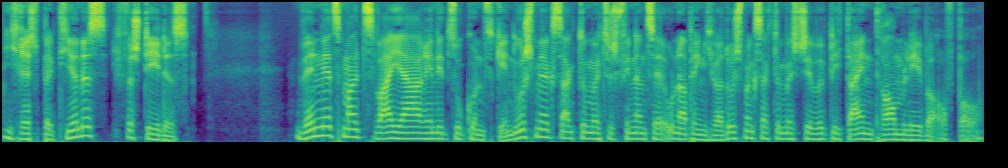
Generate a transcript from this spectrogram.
ich respektiere das, ich verstehe das. Wenn wir jetzt mal zwei Jahre in die Zukunft gehen, du hast mir gesagt, du möchtest finanziell unabhängig werden, du hast mir gesagt, du möchtest dir wirklich deinen Traumleben aufbauen.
